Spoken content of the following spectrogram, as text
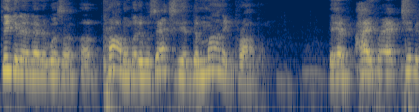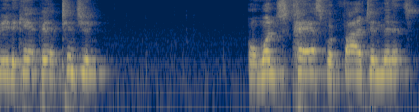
thinking that it was a, a problem, but it was actually a demonic problem. They have hyperactivity. They can't pay attention on one task for five, ten minutes.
